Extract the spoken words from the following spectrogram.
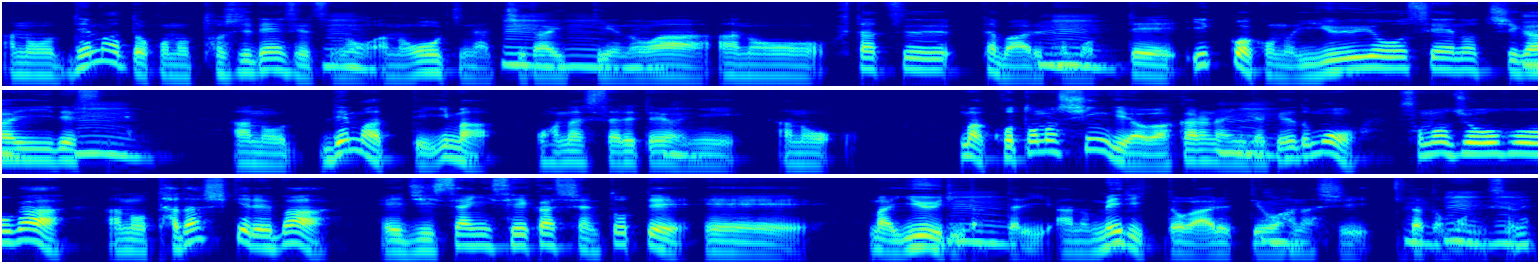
あのデマとこの都市伝説の,、うん。あの大きな違いっていうのは、あの2つ多分あると思って、1個はこの有用性の違いですね。あのデマって今お話しされたように、あのまあ、事の真偽は分からないんだけれども、その情報があの正しければ、えー実際に生活者にとって、えーまあ、有利だったり、あのメリットがあるっていうお話だと思うんですよね。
